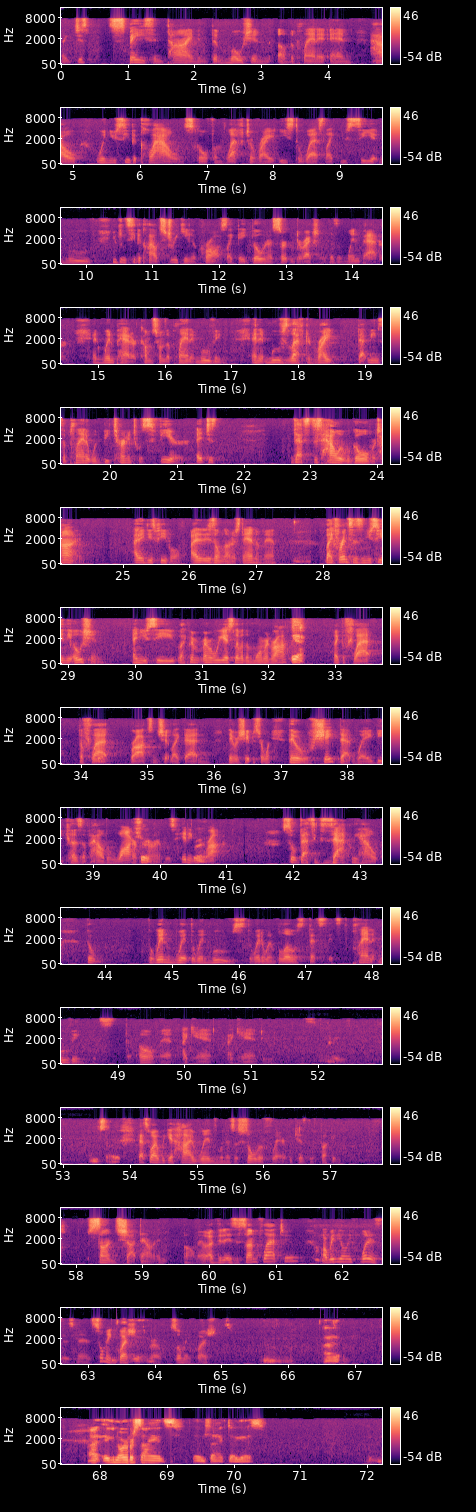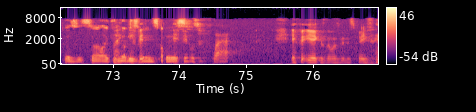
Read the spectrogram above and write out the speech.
Like just space and time and the motion of the planet and how when you see the clouds go from left to right, east to west, like you see it move, you can see the clouds streaking across, like they go in a certain direction because of wind pattern. And wind pattern comes from the planet moving, and it moves left and right. That means the planet would be turned into a sphere. It just, that's just how it would go over time. I mean, these people, I just don't understand them, man. Mm-hmm. Like for instance, and you see in the ocean, and you see like remember, remember we used to live on the Mormon rocks? Yeah. Like the flat, the flat rocks and shit like that, and they were shaped a certain way. They were shaped that way because of how the water Sure. current was hitting Right. the rock. So that's exactly how the the wind, the wind moves, the way the wind blows. That's it's the planet moving. It's oh man, I can't, I can't, dude. It's crazy. I'm sorry. That's why we get high winds when there's a solar flare because the fucking sun's shot down. And oh man, uh, is the sun flat too? Are we the only? What is this, man? So many questions, bro. So many questions. I I ignore science. In fact, I guess because it's not like, Like, nobody's been in space. if it was flat, if it, yeah, because no one's been in space.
